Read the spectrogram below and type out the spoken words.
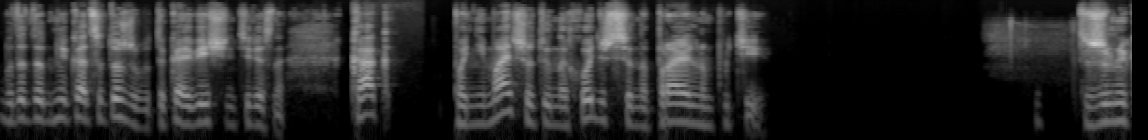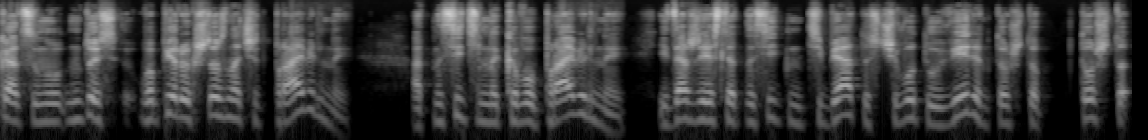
вот это, мне кажется, тоже вот такая вещь интересная. Как понимать, что ты находишься на правильном пути? Это же, мне кажется, ну, ну, то есть, во-первых, что значит правильный? Относительно кого правильный? И даже если относительно тебя, то с чего ты уверен, то, что то, что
